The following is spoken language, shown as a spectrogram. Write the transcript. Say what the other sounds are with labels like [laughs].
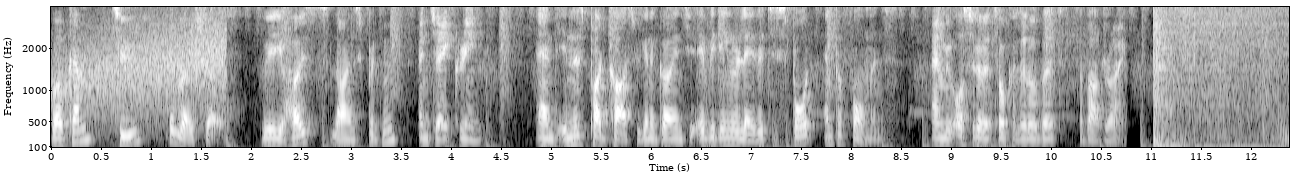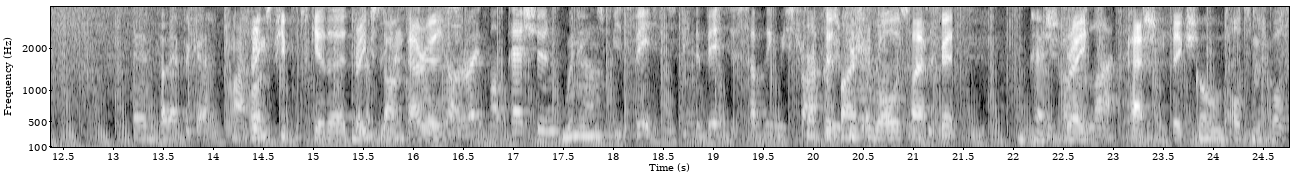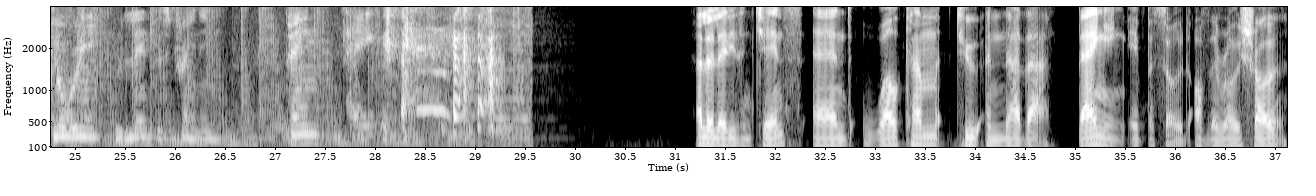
Welcome to The Row Show. We're your hosts, Lawrence Brittain. and Jake Green. And in this podcast, we're going to go into everything related to sport and performance. And we're also going to talk a little bit about rowing. In South Africa. It brings people together, it breaks down barriers. Yeah. My passion Winning. to be the best. Being the best is something we strive There's for. crucial role in South Africa. Compassion. Great passion, fiction, Gold. ultimate goal. Glory, relentless training, pain. Paying. [laughs] Hello, ladies and gents, and welcome to another banging episode of The Row Show.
